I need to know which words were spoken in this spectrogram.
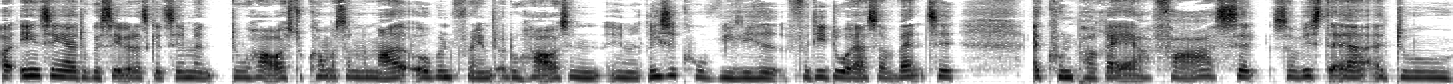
Og en ting er, at du kan se, hvad der skal til, men du har også, du kommer sådan meget open-framed, og du har også en, en risikovillighed, fordi du er så vant til at kunne parere fare selv. Så hvis det er, at du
